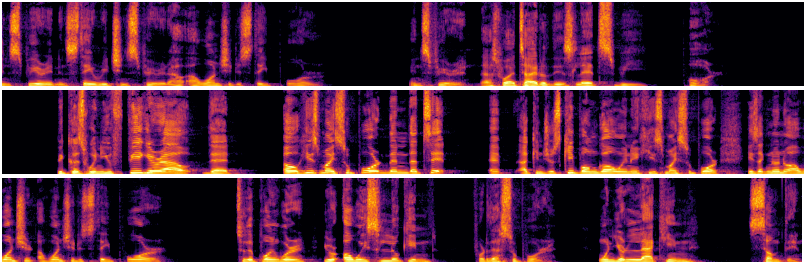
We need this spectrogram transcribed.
in spirit and stay rich in spirit. I, I want you to stay poor in spirit. That's why I titled this, Let's Be Poor. Because when you figure out that, oh, he's my support, then that's it. Eh, I can just keep on going and he's my support. He's like, no, no, I want you, I want you to stay poor to the point where you're always looking for that support. When you're lacking something.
